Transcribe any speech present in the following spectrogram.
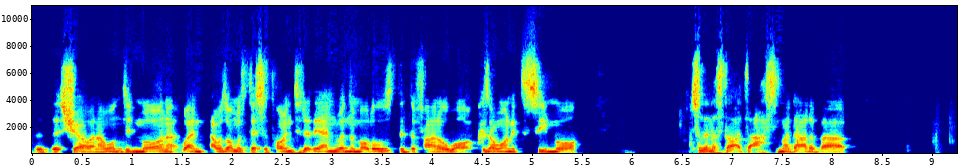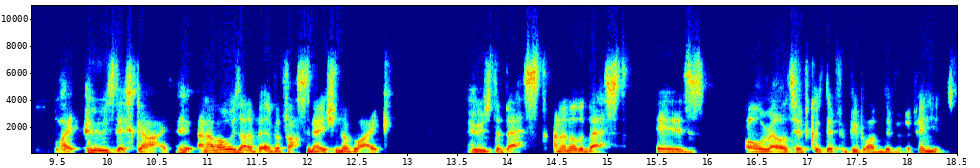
the, the show. And I wanted more. And I, when I was almost disappointed at the end when the models did the final walk because I wanted to see more. So then I started to ask my dad about, like, who's this guy? And I've always had a bit of a fascination of like, who's the best? And I know the best is all relative because different people have different opinions.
